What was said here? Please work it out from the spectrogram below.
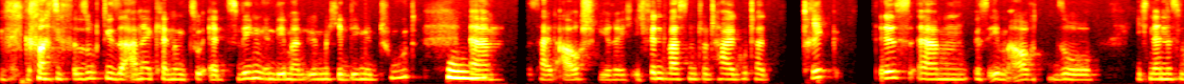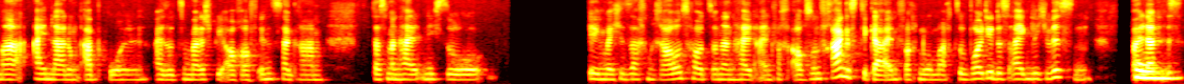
quasi versucht, diese Anerkennung zu erzwingen, indem man irgendwelche Dinge tut, mhm. ähm, ist halt auch schwierig. Ich finde, was ein total guter Trick ist, ähm, ist eben auch so, ich nenne es mal Einladung abholen. Also zum Beispiel auch auf Instagram, dass man halt nicht so irgendwelche Sachen raushaut, sondern halt einfach auch so einen Fragesticker einfach nur macht. So wollt ihr das eigentlich wissen? Weil mhm. dann ist es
